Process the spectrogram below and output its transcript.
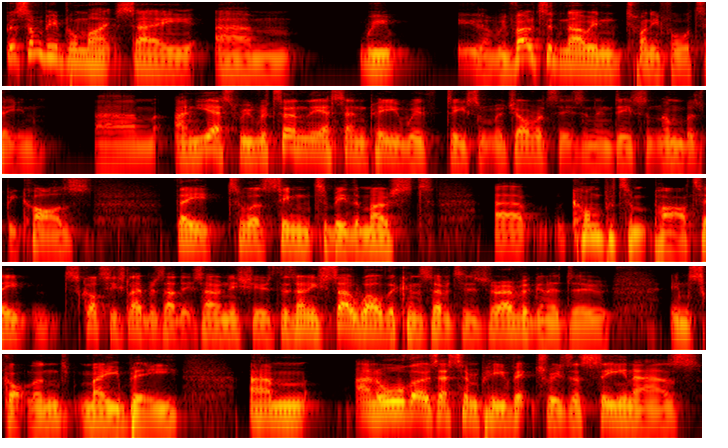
But some people might say, um, we you know we voted no in 2014, um, and yes, we returned the SNP with decent majorities and in decent numbers because they to us seem to be the most uh, competent party. Scottish Labour has had its own issues. There's only so well the Conservatives are ever going to do in Scotland, maybe. Um, and all those SNP victories are seen as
